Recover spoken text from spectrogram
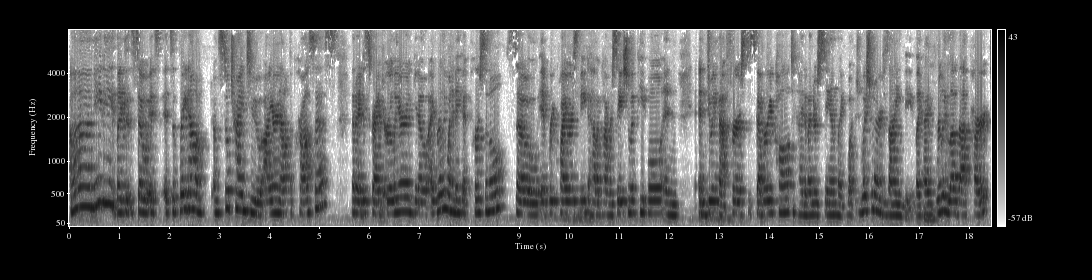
uh, maybe. Like, so it's it's right now. I'm, I'm still trying to iron out the process that I described earlier. You know, I really want to make it personal, so it requires me to have a conversation with people and and doing that first discovery call to kind of understand like what what should our design be. Like, I really love that part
